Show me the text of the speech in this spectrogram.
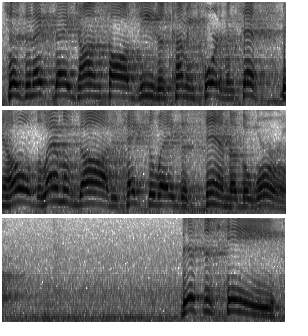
says the next day John saw Jesus coming toward him and said, Behold, the Lamb of God who takes away the sin of the world. This is he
